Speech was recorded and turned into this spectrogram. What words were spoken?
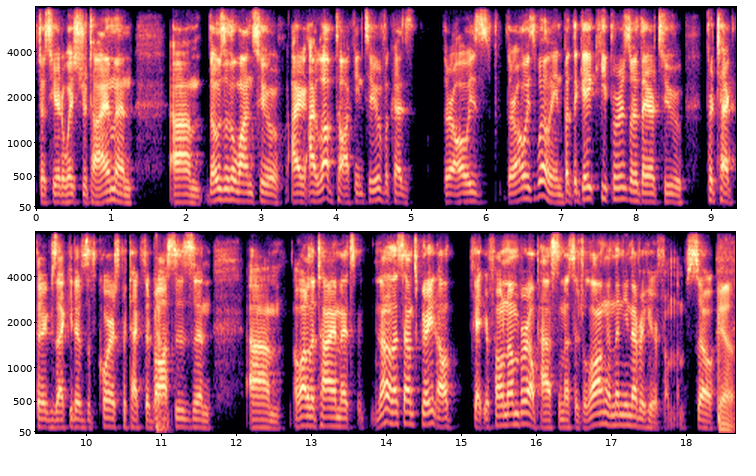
just here to waste your time. And um, those are the ones who I, I love talking to because they're always they're always willing. But the gatekeepers are there to protect their executives, of course, protect their bosses, and um, a lot of the time it's no, that sounds great. I'll get your phone number, I'll pass the message along, and then you never hear from them. So Yeah.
